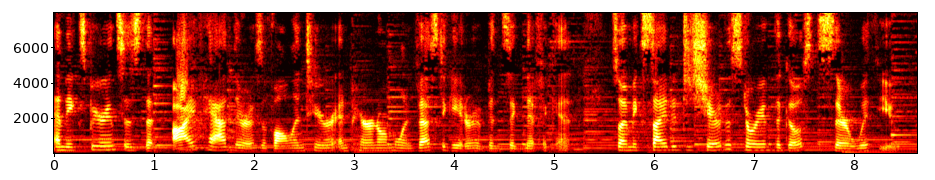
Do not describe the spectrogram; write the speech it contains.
and the experiences that I've had there as a volunteer and paranormal investigator have been significant. So I'm excited to share the story of the ghosts there with you.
